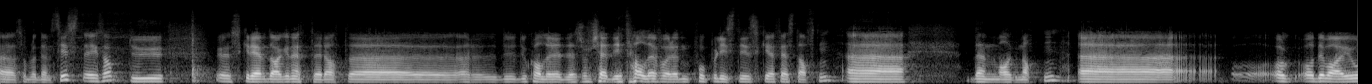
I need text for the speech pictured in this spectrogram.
eh, som ble nevnt sist. ikke sant? Du eh, skrev dagen etter at er- du, du kaller det som skjedde i Italia, for en populistisk festaften. Uh, den valgnatten. Uh, og, og det var jo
